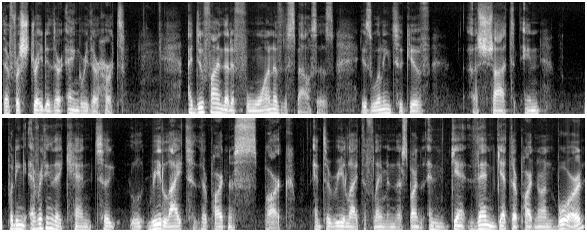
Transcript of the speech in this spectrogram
they're frustrated, they're angry, they're hurt. I do find that if one of the spouses is willing to give a shot in putting everything they can to relight their partner's spark and to relight the flame in their spark and get then get their partner on board,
